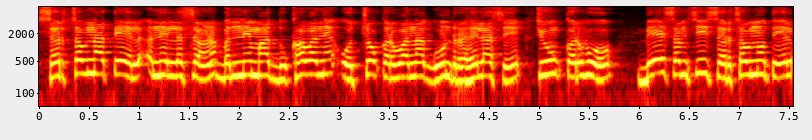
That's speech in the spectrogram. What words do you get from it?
સરસવના તેલ અને લસણ બંનેમાં દુખાવાને ઓછો કરવાના ગુણ રહેલા છે. શું કરવું? બે ચમચી સરસવનું તેલ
